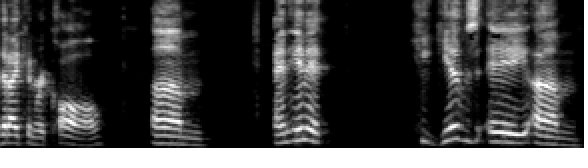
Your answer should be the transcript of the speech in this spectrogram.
that I can recall, um, and in it he gives a um,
